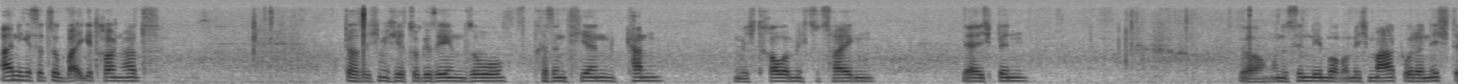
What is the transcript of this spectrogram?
einiges dazu beigetragen hat, dass ich mich jetzt so gesehen so präsentieren kann, mich traue, mich zu zeigen, wer ich bin. Ja, und es hinnehme, ob man mich mag oder nicht.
